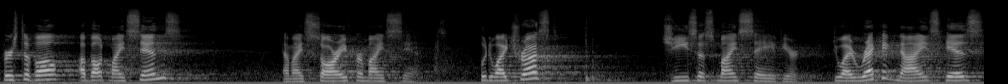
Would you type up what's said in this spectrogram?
First of all, about my sins. Am I sorry for my sins? Who do I trust? Jesus, my Savior. Do I recognize His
